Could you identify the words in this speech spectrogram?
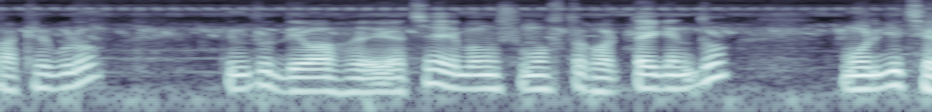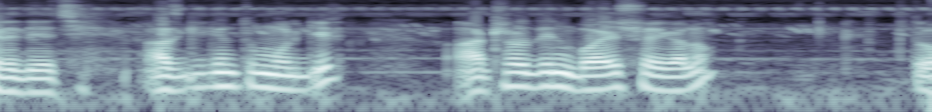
কাঠের গুঁড়ো কিন্তু দেওয়া হয়ে গেছে এবং সমস্ত ঘরটাই কিন্তু মুরগি ছেড়ে দিয়েছি। আজকে কিন্তু মুরগির আঠারো দিন বয়স হয়ে গেল। তো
